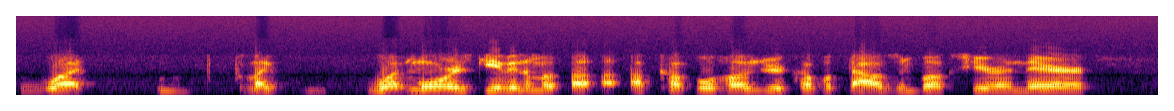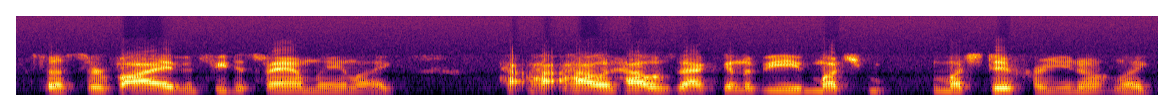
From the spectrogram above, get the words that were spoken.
what, like what more is giving him a, a, a couple hundred, a couple thousand bucks here and there to survive and feed his family? And like, how how, how is that going to be much much different? You know, like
